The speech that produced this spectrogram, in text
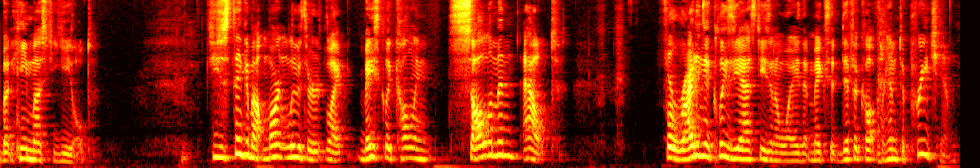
But he must yield. So you just think about Martin Luther, like basically calling Solomon out for writing Ecclesiastes in a way that makes it difficult for him to preach him.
